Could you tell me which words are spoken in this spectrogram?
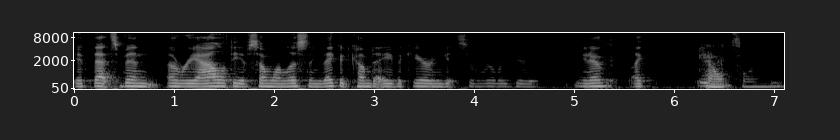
if that's been a reality of someone listening they could come to Ava Care and get some really good you know like counseling.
